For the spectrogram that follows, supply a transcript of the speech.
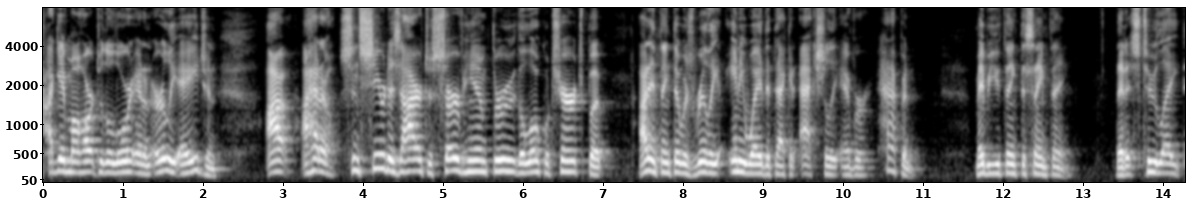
I gave my heart to the Lord at an early age, and I, I had a sincere desire to serve him through the local church, but I didn't think there was really any way that that could actually ever happen. Maybe you think the same thing that it's too late,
